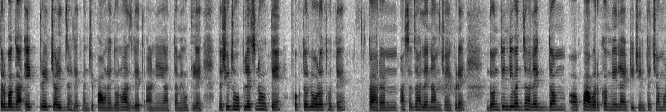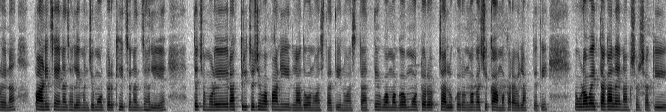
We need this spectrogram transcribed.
तर बघा एक त्रेचाळीस झालेत म्हणजे पावणे दोन वाजलेत आणि आत्ता मी उठले. तशी झोपलेच नव्हते फक्त लोळत होते. कारण असं झालं आहे ना आमच्या इकडे. दोन तीन दिवस झालं एकदम पावर कमी आहे लाईटीची. त्याच्यामुळे ना पाणीच येणं झालं आहे म्हणजे मोटर खेचणच झाली आहे त्याच्यामुळे रात्रीचं जेव्हा पाणी येईल ना दोन वाजता तीन वाजता तेव्हा मग मोटर चालू करून मग अशी कामं करावी लागते ती. एवढा वैताग आला आहे ना अक्षरशः की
